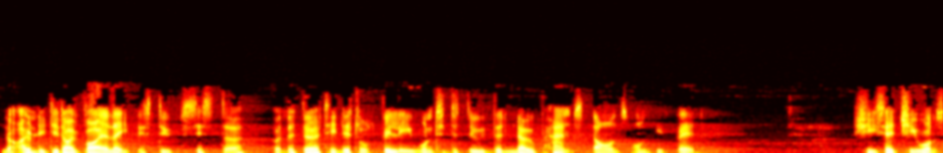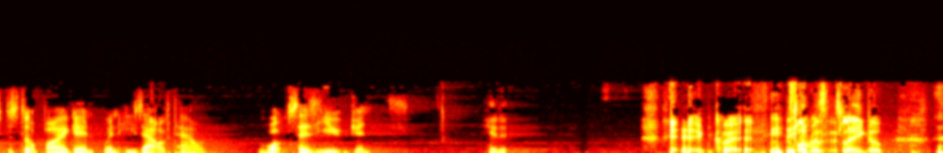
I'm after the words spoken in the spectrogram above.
Not only did I violate this dude's sister, but the dirty little filly wanted to do the no pants dance on his bed. She said she wants to stop by again when he's out of town. What says you, gents? Hit it. Hit and Quit it. As long as it's legal.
